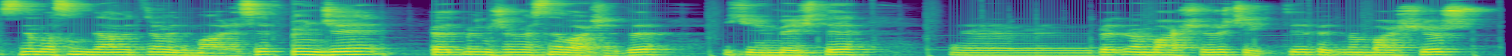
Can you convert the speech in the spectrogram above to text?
sinemasını devam ettiremedi maalesef. Önce Batman üçlemesine başladı. 2005'te e, Batman başlıyor çekti. Batman başlıyor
